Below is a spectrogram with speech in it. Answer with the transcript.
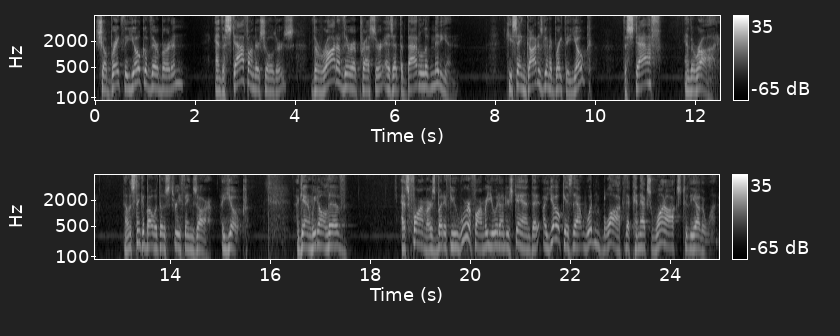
shall break the yoke of their burden and the staff on their shoulders, the rod of their oppressor, as at the battle of Midian. He's saying God is going to break the yoke, the staff, and the rod. Now let's think about what those three things are. A yoke. Again, we don't live as farmers, but if you were a farmer, you would understand that a yoke is that wooden block that connects one ox to the other one.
